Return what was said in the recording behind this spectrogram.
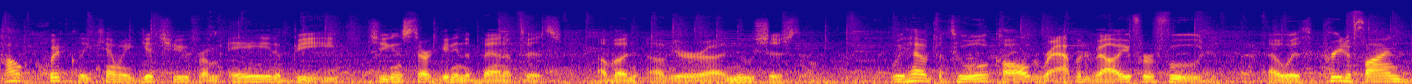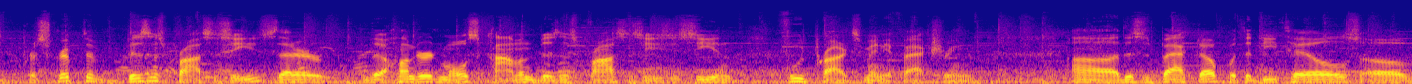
how quickly can we get you from A to B so you can start getting the benefits of, a, of your uh, new system. We have the tool called Rapid Value for Food uh, with predefined prescriptive business processes that are the 100 most common business processes you see in food products manufacturing. Uh, this is backed up with the details of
